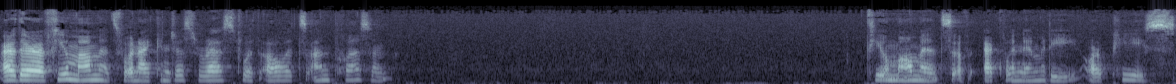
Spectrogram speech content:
Are there a few moments when I can just rest with, oh, it's unpleasant? Few moments of equanimity or peace.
